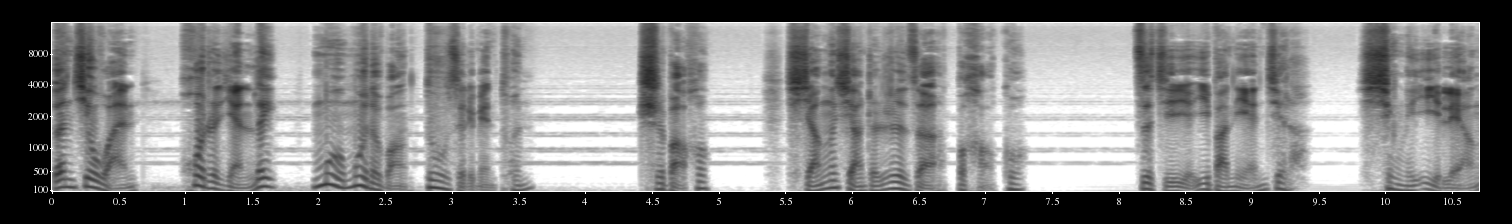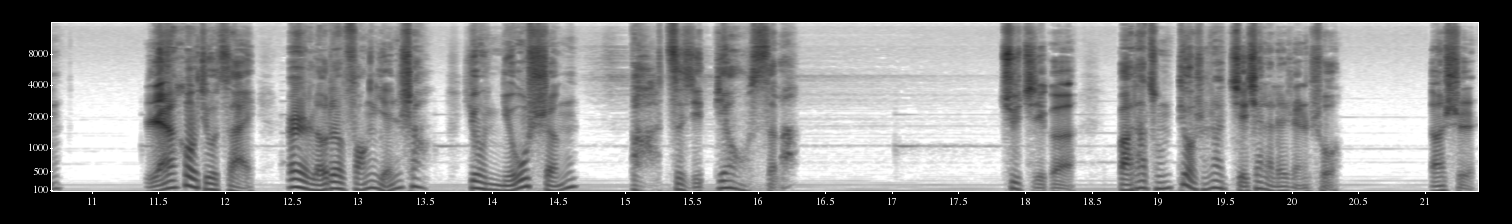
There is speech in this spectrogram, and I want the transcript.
端起碗，和着眼泪，默默的往肚子里面吞。吃饱后，想想这日子不好过，自己也一把年纪了，心里一凉，然后就在二楼的房檐上用牛绳把自己吊死了。据几个。把他从吊绳上解下来的人说：“当时，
